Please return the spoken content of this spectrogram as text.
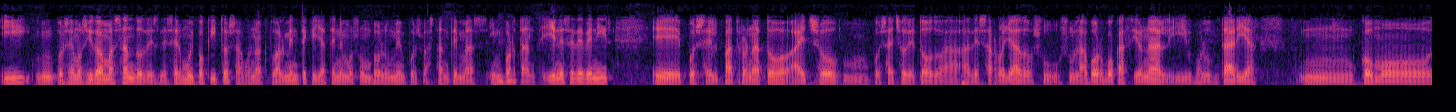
Y mm, pues hemos ido amasando desde ser muy poquitos a bueno actualmente que ya tenemos un volumen pues bastante más importante. Y en ese devenir eh, pues el patronato ha hecho mm, pues ha hecho de todo ha, ha desarrollado su, su labor vocacional y voluntaria como,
